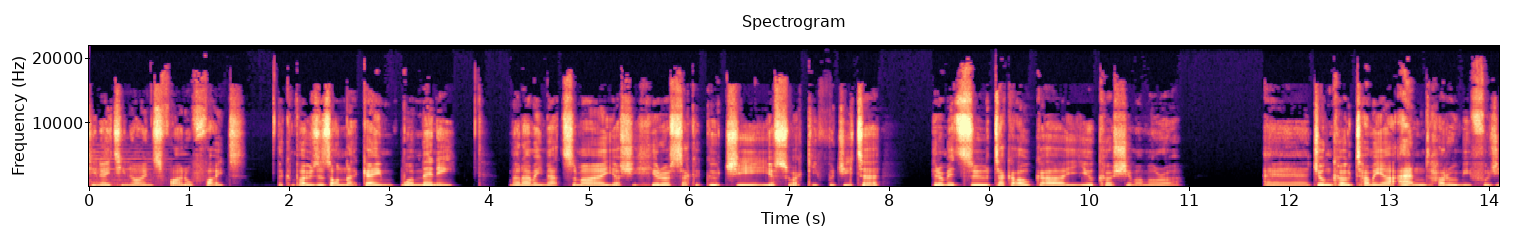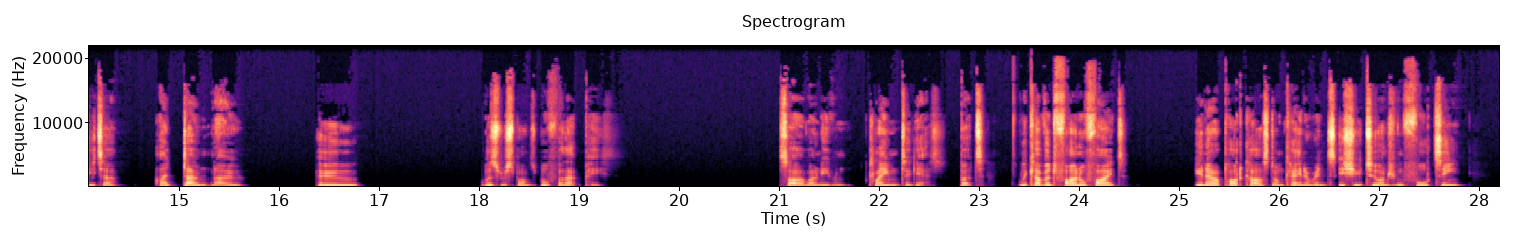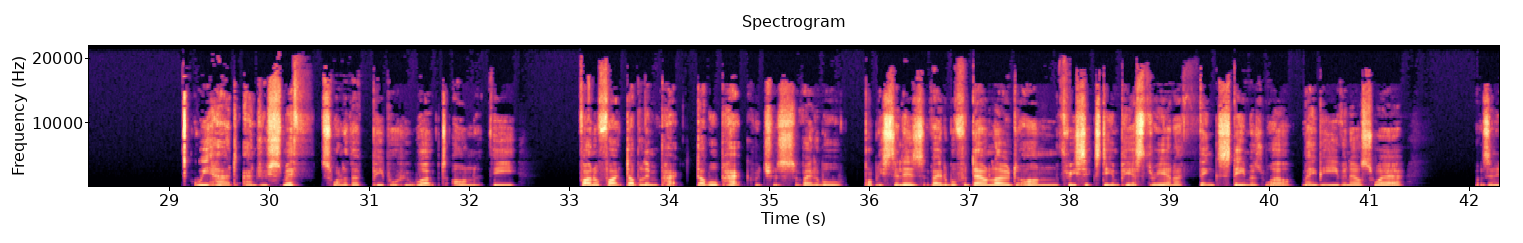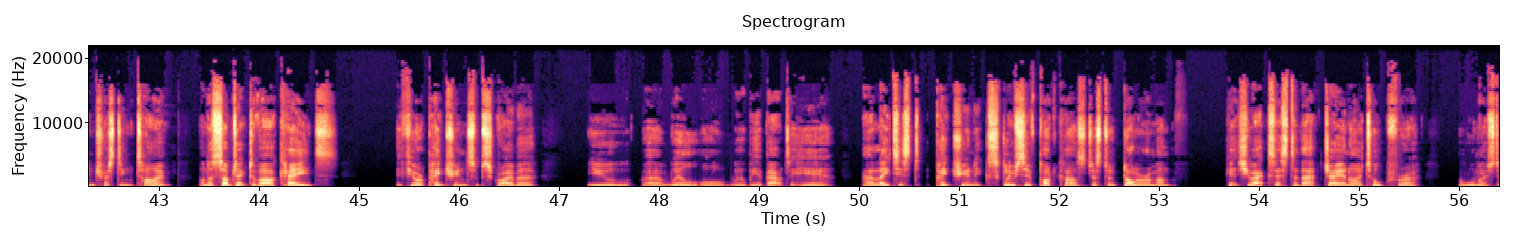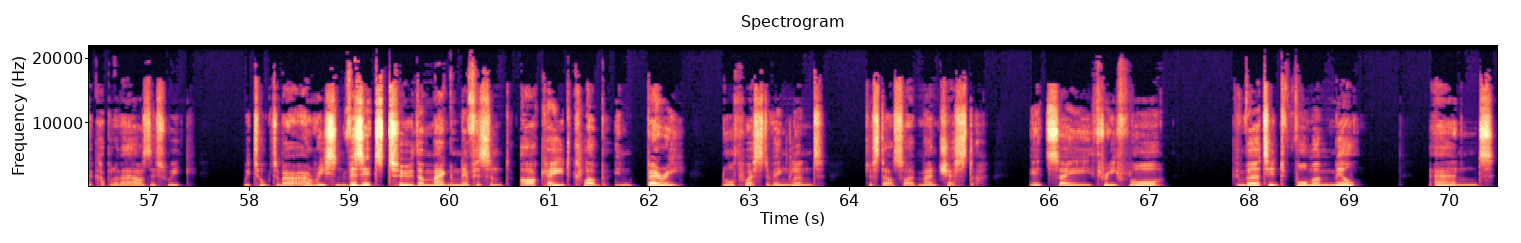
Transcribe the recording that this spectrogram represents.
1989's Final Fight. The composers on that game were many Manami Matsumae, Yoshihiro Sakaguchi, Yasuaki Fujita, Hiromitsu Takaoka, Yoko Shimomura, uh, Junko Tamiya, and Harumi Fujita. I don't know who was responsible for that piece. So I won't even claim to guess. But we covered Final Fight in our podcast on Rinse, issue 214. We had Andrew Smith, it's one of the people who worked on the Final Fight Double Impact Double Pack, which was available, probably still is available for download on 360 and PS3, and I think Steam as well, maybe even elsewhere. It was an interesting time. On the subject of arcades, if you're a Patreon subscriber, you uh, will or will be about to hear our latest Patreon exclusive podcast, just a dollar a month. Gets you access to that. Jay and I talk for a, almost a couple of hours this week. We talked about our recent visit to the magnificent Arcade Club in Bury, northwest of England, just outside Manchester. It's a three floor converted former mill and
